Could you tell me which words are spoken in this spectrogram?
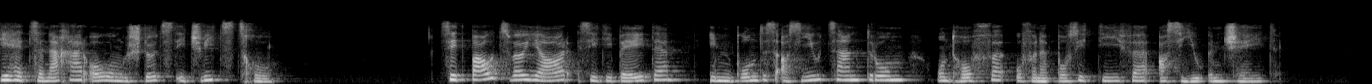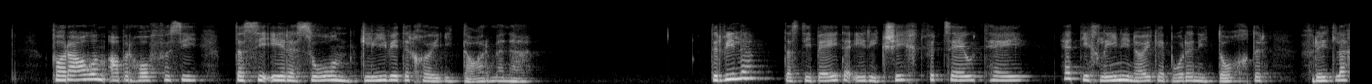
Die hat sie nachher auch unterstützt, in die Schweiz zu kommen. Seit bald zwei Jahren sind die beiden im Bundesasylzentrum und hoffen auf einen positiven Asylentscheid. Vor allem aber hoffen sie, dass sie ihren Sohn gleich wieder in die Arme nehmen können. Der Wille, dass die beiden ihre Geschichte erzählt haben, hat die kleine neugeborene Tochter friedlich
